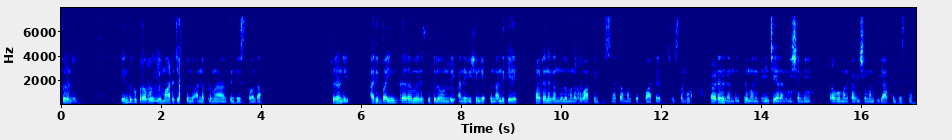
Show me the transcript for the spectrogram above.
చూడండి. ఎందుకు ప్రభు ఈ మాట చెప్తుండు అన్నప్పుడు మనం అర్థం చేసుకోవాలా? చూడండి అది భయంకరమైన స్థితిలో ఉంది అనే విషయం చెప్తుంది అందుకే ప్రకటన గంధంలో మనకు వాక్యం చూసినాక మనకు వాక్యాలు మనం చూస్తాము. ప్రకటన గంధం ఇప్పుడు మనం ఏం చేయాలనే విషయమే ప్రభు మనకు ఆ విషయం మనకు జ్ఞాపకం చేస్తున్నాడు.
